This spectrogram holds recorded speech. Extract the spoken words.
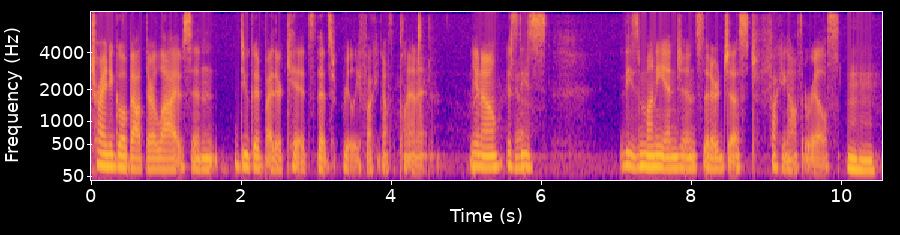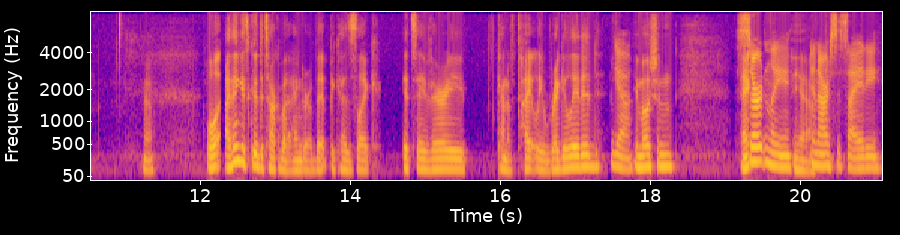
trying to go about their lives and do good by their kids that's really fucking up the planet. You know, it's Yeah. these these money engines that are just fucking off the rails. Mm-hmm. Yeah. Well, I think it's good to talk about anger a bit because like it's a very kind of tightly regulated Yeah. emotion. Certainly Yeah. in our society.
